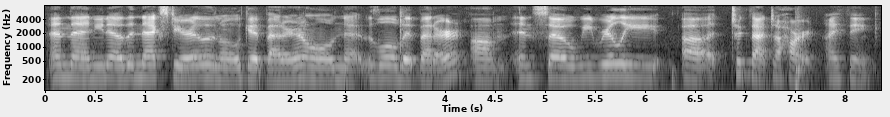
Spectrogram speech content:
and then you know the next year then it'll get better and it'll net a little bit better. Um, and so we really uh, took that to heart. I think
